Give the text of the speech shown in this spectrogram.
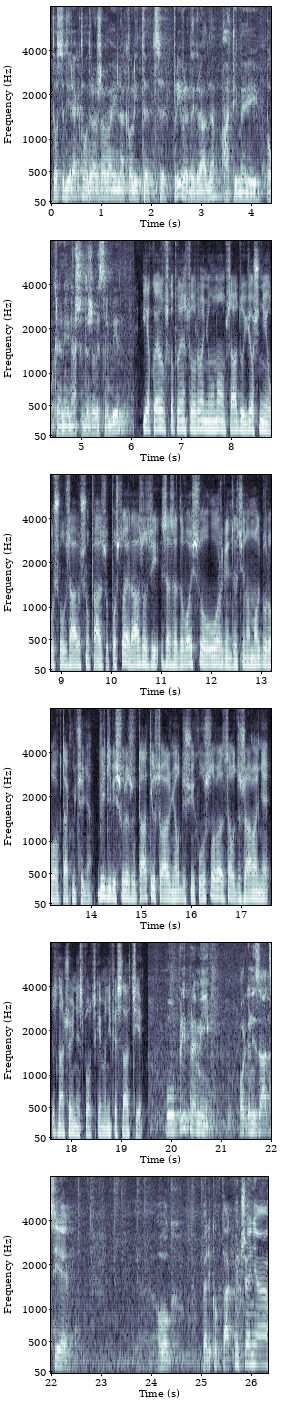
To se direktno odražava i na kvalitet privrede grada, a time i pokrene i naše države Srbije. Iako Evropsko prvenstvo u rvanju u Novom Sadu još nije ušlo u završnu fazu, postoje razlozi za zadovoljstvo u organizacijonom odboru ovog takmičenja. Vidljivi su rezultati u stvaranju odličnih uslova za održavanje značajne sportske manifestacije. U pripremi organizacije ovog velikog takmičenja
